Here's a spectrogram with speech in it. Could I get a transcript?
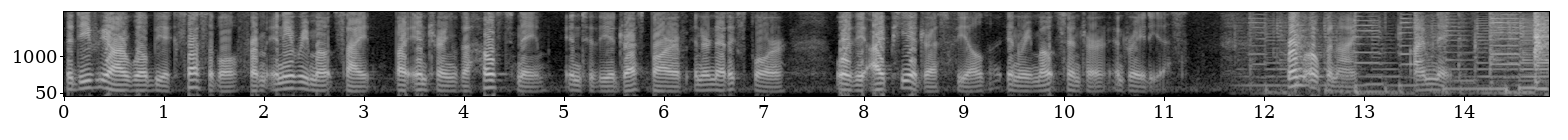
the DVR will be accessible from any remote site by entering the host name into the address bar of Internet Explorer or the IP address field in Remote Center and Radius. From OpenEye, I'm Nate.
